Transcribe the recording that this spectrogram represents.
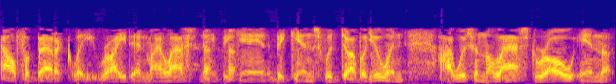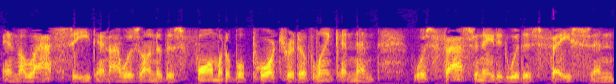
alphabetically, right? And my last name began begins with W, and I was in the last row in the in the last seat, and I was under this formidable portrait of Lincoln, and was fascinated with his face. And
